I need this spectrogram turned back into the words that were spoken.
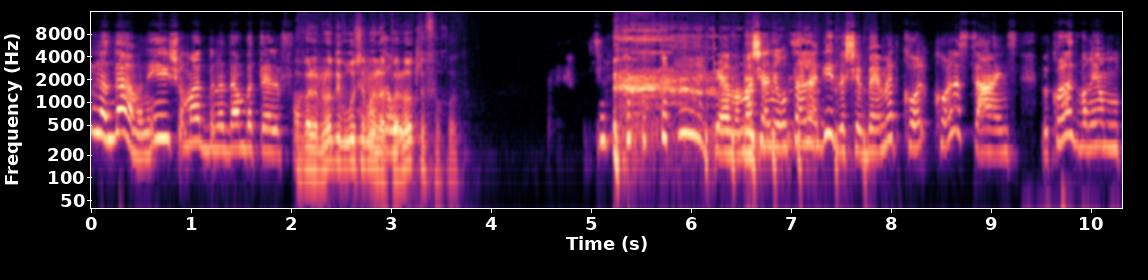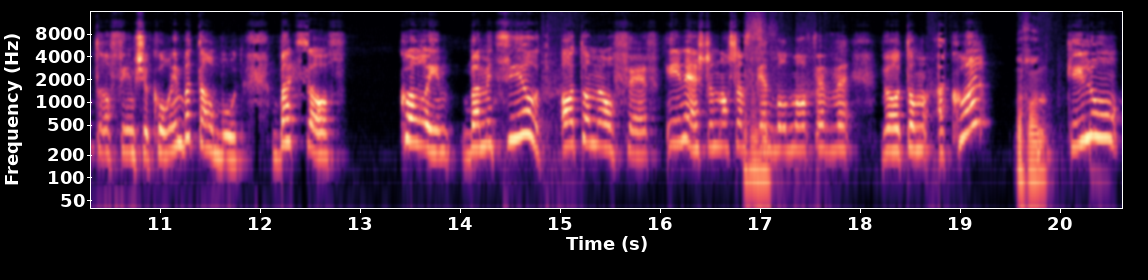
בן אדם, אני שומעת בן אדם בטלפון. אבל הם לא דיברו שם על הפלות לפחות. כן, אבל מה שאני רוצה להגיד זה שבאמת כל, כל ה science וכל הדברים המוטרפים שקורים בתרבות, בסוף קורים במציאות. אוטו מעופף, הנה יש לנו עכשיו סקייטבורד מעופף ואוטו, הכל נכון. כאילו,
